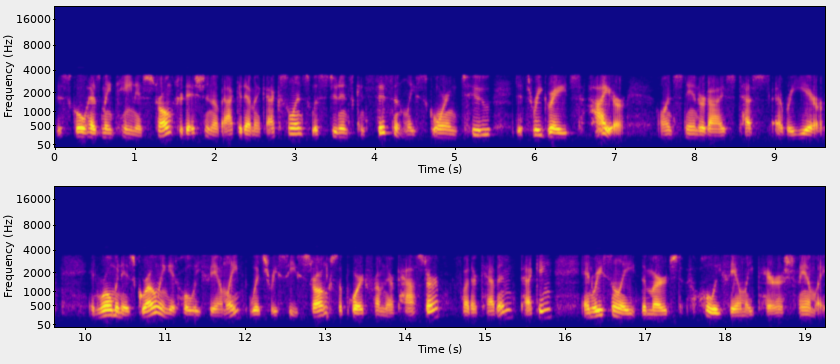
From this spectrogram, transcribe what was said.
The school has maintained a strong tradition of academic excellence, with students consistently scoring two to three grades higher on standardized tests every year. Enrollment is growing at Holy Family, which receives strong support from their pastor, Father Kevin Poecking, and recently the merged Holy Family Parish family.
